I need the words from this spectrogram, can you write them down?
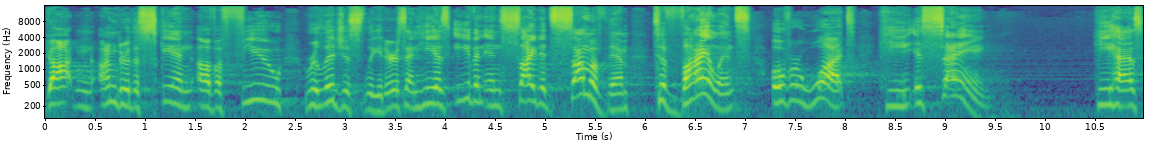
gotten under the skin of a few religious leaders, and he has even incited some of them to violence over what he is saying. He has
